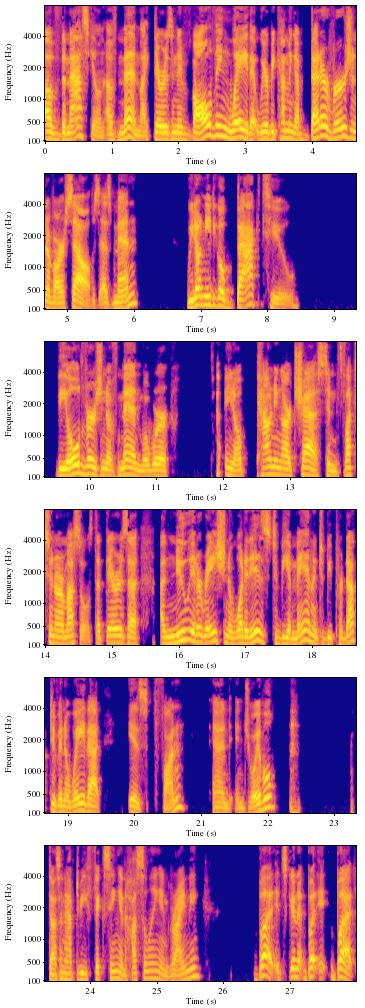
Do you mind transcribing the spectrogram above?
of the masculine of men. Like there is an evolving way that we're becoming a better version of ourselves as men. We don't need to go back to the old version of men where we're you know pounding our chest and flexing our muscles that there is a a new iteration of what it is to be a man and to be productive in a way that is fun and enjoyable. Doesn't have to be fixing and hustling and grinding but it's gonna but it, but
